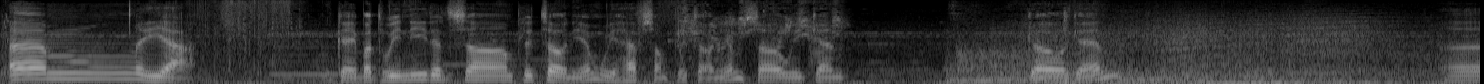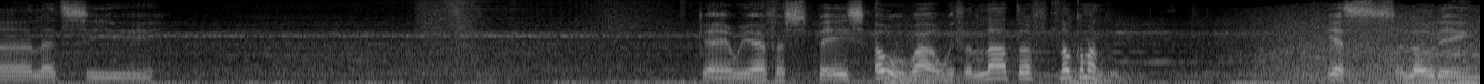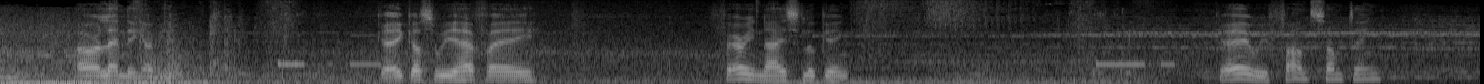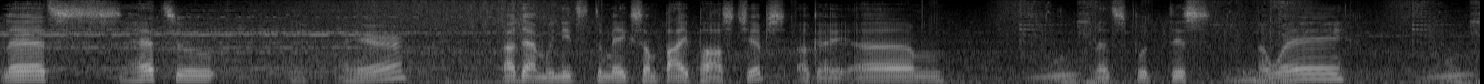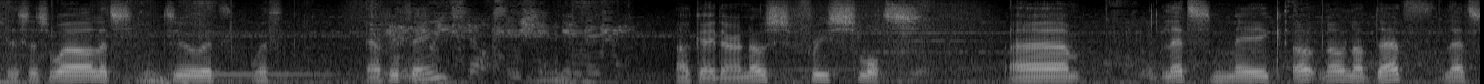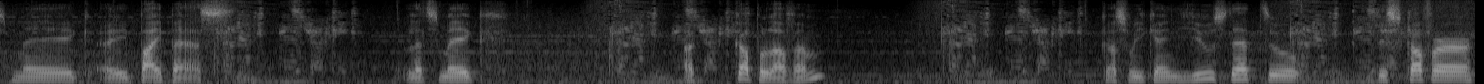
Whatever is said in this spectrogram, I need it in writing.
Um, yeah. Okay, but we needed some plutonium. We have some plutonium, so we can go again. Uh, let's see. Okay, we have a space. Oh, wow, with a lot of... No, come on. Yes, loading. Or landing, I mean. Okay, because we have a very nice looking... Okay, we found something. Let's head to here. Ah damn, we need to make some bypass chips. Okay, um, let's put this away. This as well, let's do it with everything. Okay, there are no free slots. Um, let's make, oh no, not that. Let's make a bypass. Let's make a couple of them. Because we can use that to discover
